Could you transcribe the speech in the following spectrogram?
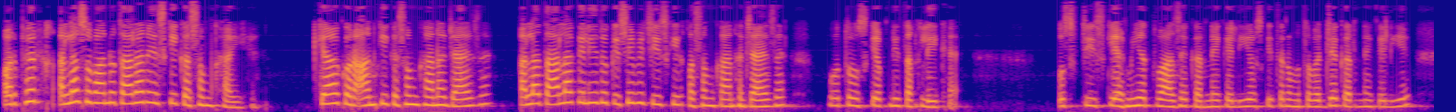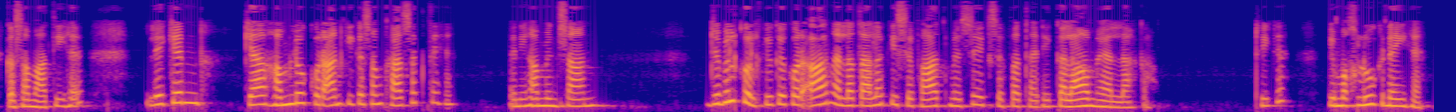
اور پھر اللہ سبحان تعالیٰ نے اس کی قسم کھائی ہے۔ کیا قرآن کی قسم کھانا جائز ہے؟ اللہ تعالیٰ کے لیے تو کسی بھی چیز کی قسم کھانا جائز ہے، وہ تو اس کی اپنی تخلیق ہے۔ اس چیز کی اہمیت واضح کرنے کے لیے، اس کی طرح متوجہ کرنے کے لیے قسم آتی ہے۔ لیکن کیا ہم لوگ قرآن کی قسم کھا سکتے ہیں؟ یعنی ہم انسان۔ جی بالکل، کیونکہ قرآن اللہ تعالیٰ کی صفات میں سے ایک صفت ہے یعنی کلام ہے اللہ کا۔ ٹھیک ہے؟ یہ مخلوق نہیں ہے۔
